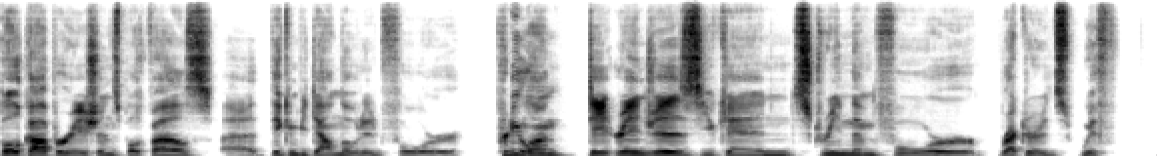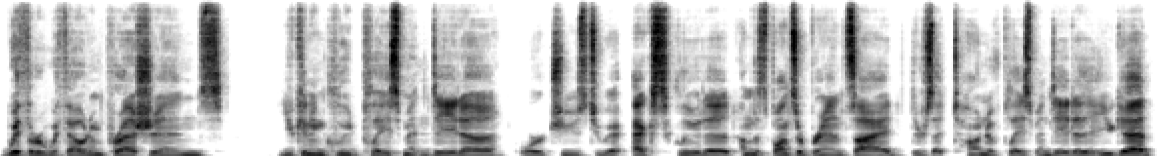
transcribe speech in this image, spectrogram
Bulk operations, bulk files, uh, they can be downloaded for pretty long date ranges. You can screen them for records with with or without impressions. You can include placement data or choose to exclude it. On the sponsor brand side, there's a ton of placement data that you get.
